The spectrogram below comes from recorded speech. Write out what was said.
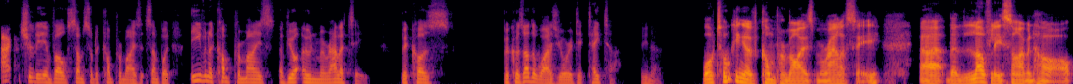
actually involves some sort of compromise at some point, even a compromise of your own morality, because because otherwise you're a dictator, you know. Well, talking of compromised morality, uh, the lovely Simon Hart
